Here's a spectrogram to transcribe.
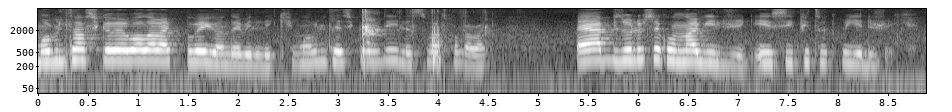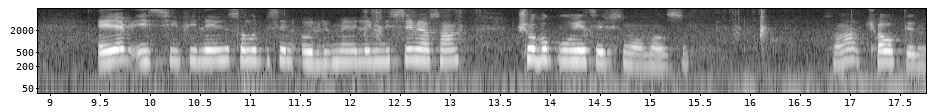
Mobil task görevi olarak buraya gönderebildik. Mobil task görevi değil de SWAT olarak. Eğer biz ölürsek onlar gelecek. ACP takımı gelecek. Eğer ACP'lerini salıp bir senin öldürmelerini istemiyorsan çabuk buraya teslim olmalısın. Sana çabuk dedim.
